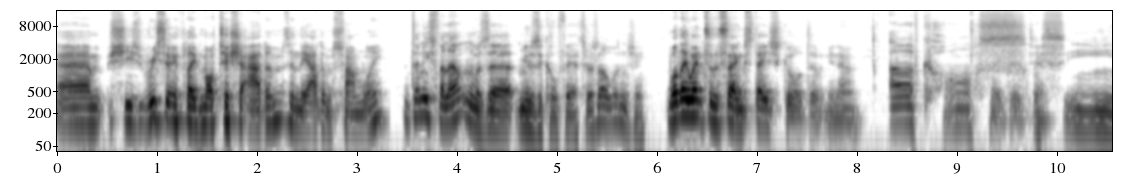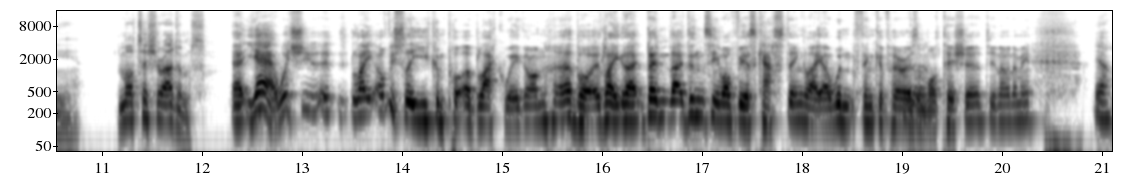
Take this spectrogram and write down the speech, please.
Um, she's recently played Morticia Addams in the Addams Family. Denise Van Outen was a musical theatre as well, wasn't she? Well, they went to the same stage school, don't you know? Of course. They did, I see. Morticia Addams. Uh, yeah, which uh, like obviously you can put a black wig on her, but like that didn't, that didn't seem obvious casting. Like I wouldn't think of her as a Morticia. Do you know what I mean? Yeah.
